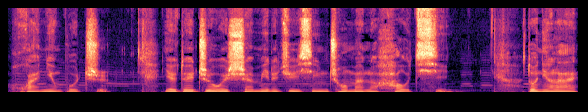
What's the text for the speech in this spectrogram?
怀念不止，也对这位神秘的巨星充满了好奇。多年来，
